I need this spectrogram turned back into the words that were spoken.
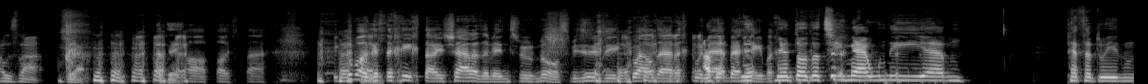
How's that? Yeah. Oh, o, boes bach. Fi'n gwybod gallech chi'ch dau siarad am un trwy'r nos. Fi'n jyst wedi gweld ar eich gwynebau chi. Fi'n dod o ti mewn i... Um, pethau dwi'n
